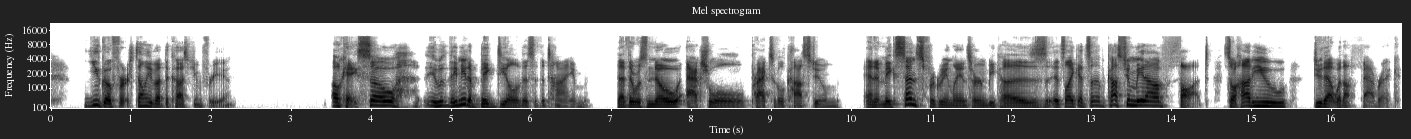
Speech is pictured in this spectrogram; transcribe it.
you go first. Tell me about the costume for you. Okay, so was, they made a big deal of this at the time that there was no actual practical costume. And it makes sense for Green Lantern because it's like it's a costume made out of thought. So how do you do that with a fabric?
